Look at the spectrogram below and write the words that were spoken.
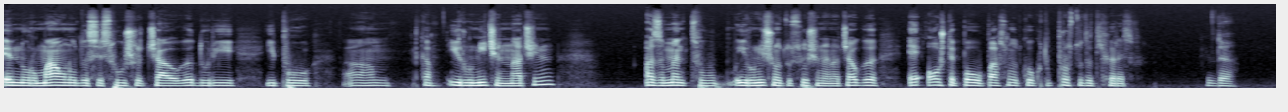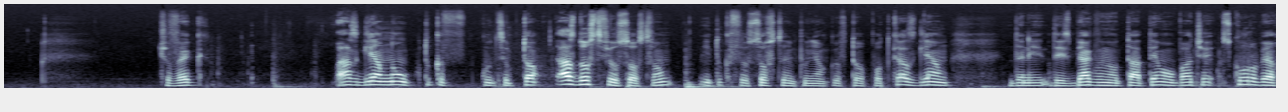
е нормално да се слуша чалга, дори и по а, така, ироничен начин. А за мен ироничното слушане на чалга е още по-опасно, отколкото просто да ти харесва. Да. Човек, аз гледам много тук в концептуал... Аз доста философствам и тук философствам понякога в този подкаст. Гледам да, не, да избягваме от тази тема, обаче скоро бях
